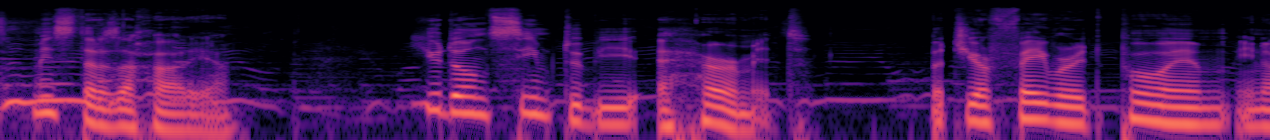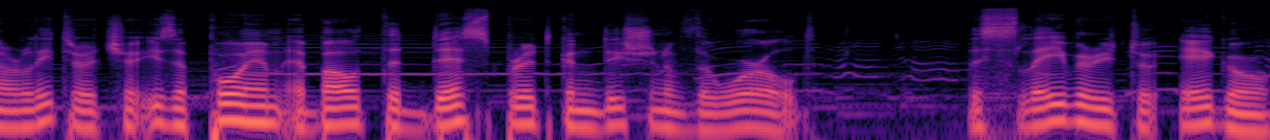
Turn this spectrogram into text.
Mr. Zakharia, you don't seem to be a hermit, but your favorite poem in our literature is a poem about the desperate condition of the world, the slavery to ego,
